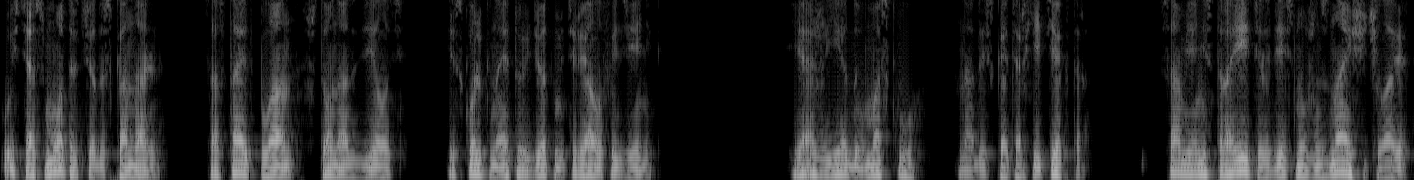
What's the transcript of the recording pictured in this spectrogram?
Пусть осмотрит все досконально, составит план, что надо делать, и сколько на это уйдет материалов и денег. Я же еду в Москву, надо искать архитектора. Сам я не строитель, здесь нужен знающий человек.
